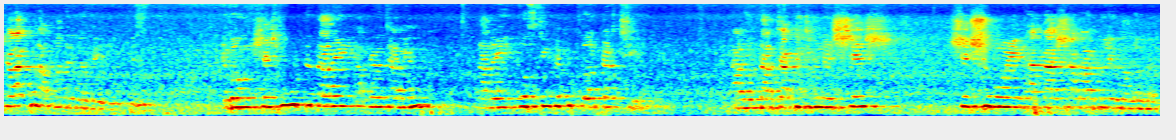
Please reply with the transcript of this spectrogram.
সারাক্ষণ আপনাদের কথাই বলতেন এবং শেষ মুহূর্তে তার এই, আপনারা জানেন, তার এই পোস্টিংটা খুব দরকার ছিল। কারণ তার চাকরি জীবনের শেষ শেষ সময়ে ঢাকা সাভার হলে ভালো হয়।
